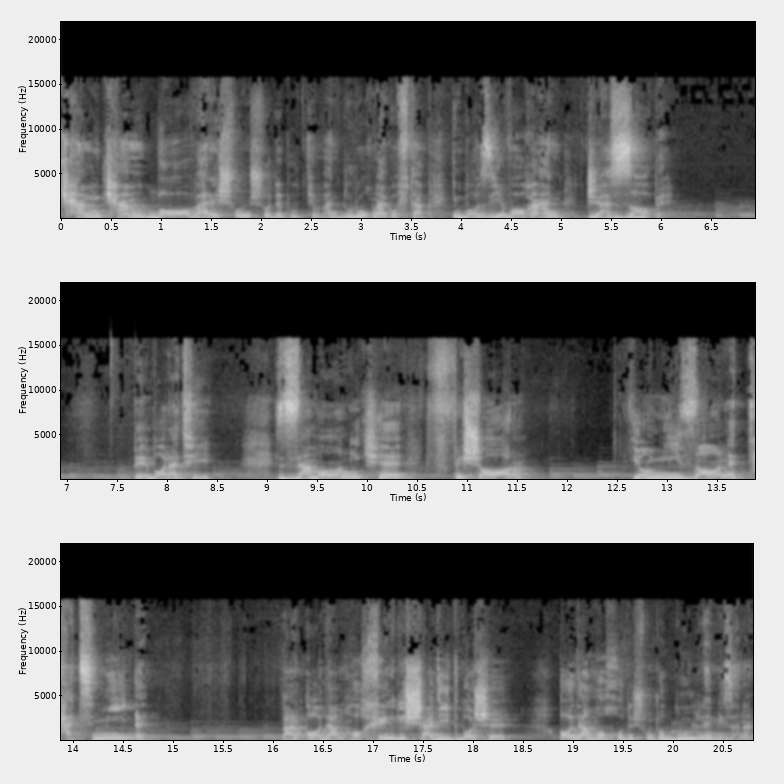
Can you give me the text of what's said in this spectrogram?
کم کم باورشون شده بود که من دروغ نگفتم. این بازی واقعا جذابه. به عبارتی زمانی که فشار یا میزان تطمیع بر آدم ها خیلی شدید باشه آدم ها خودشون رو گول نمی‌زنن.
